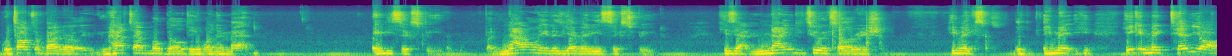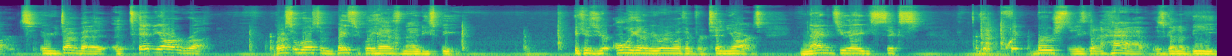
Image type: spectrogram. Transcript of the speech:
We talked about it earlier. You have to have mobility to win in Madden. 86 speed. But not only does he have 86 speed, he's got 92 acceleration. He makes he make he, he can make 10 yards. And you talk about a, a 10 yard run. Russell Wilson basically has 90 speed. because you're only going to be running with him for 10 yards. 92 86, the quick burst that he's going to have is going to be,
